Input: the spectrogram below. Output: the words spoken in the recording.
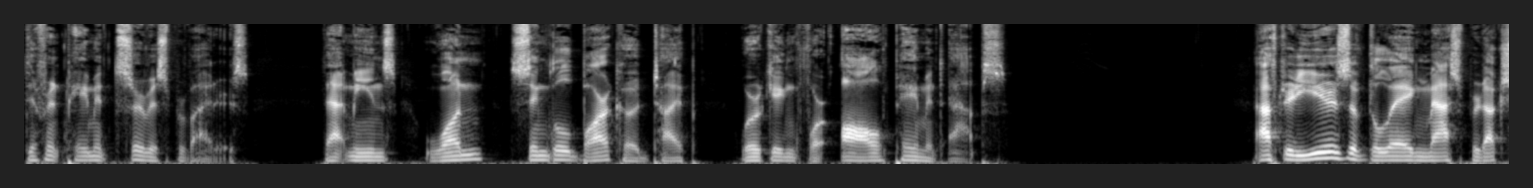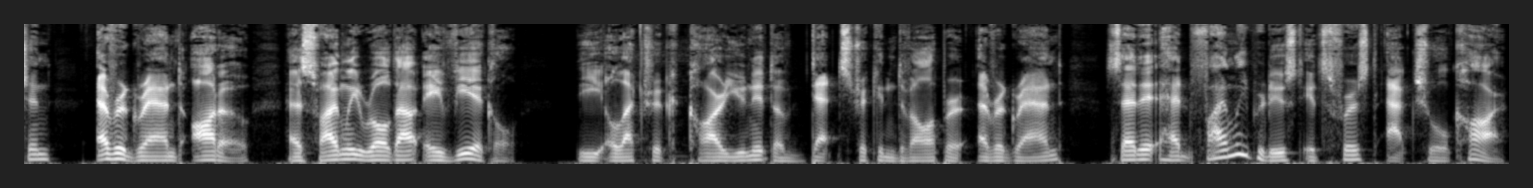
different payment service providers. That means one single barcode type working for all payment apps. After years of delaying mass production, Evergrande Auto has finally rolled out a vehicle. The electric car unit of debt stricken developer Evergrande said it had finally produced its first actual car,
